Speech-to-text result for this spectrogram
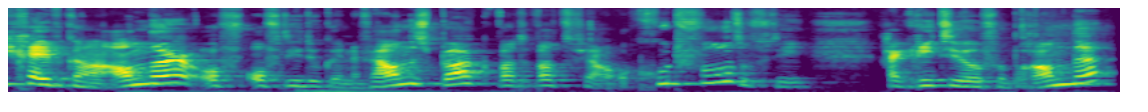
die geef ik aan een ander, of, of die doe ik in de vuilnisbak, wat, wat jou ook goed voelt. Of die ga ik ritueel verbranden.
